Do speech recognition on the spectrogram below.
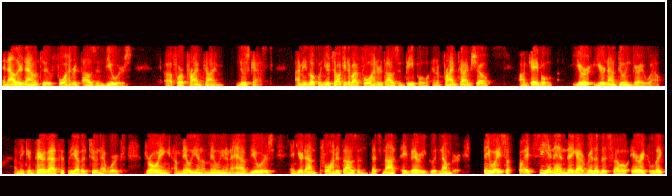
And now they're down to 400,000 viewers uh, for a primetime newscast. I mean, look, when you're talking about 400,000 people in a primetime show on cable, you're you're not doing very well. I mean, compare that to the other two networks drawing a million, a million and a half viewers, and you're down to 400,000. That's not a very good number. Anyway, so at CNN, they got rid of this fellow, Eric Licht,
